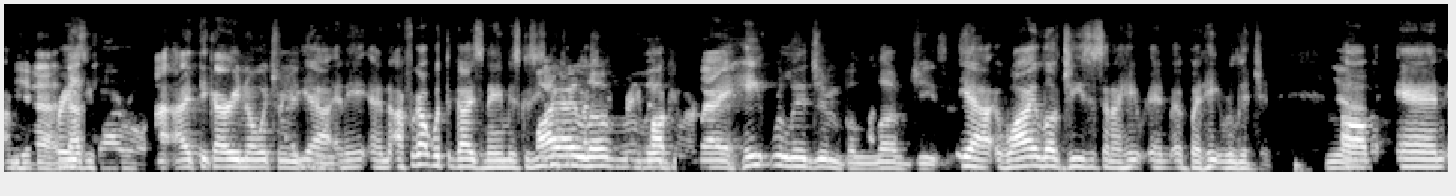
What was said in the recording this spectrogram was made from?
I mean Yeah, crazy viral. I, I think I already know which one Uh, you're yeah, and he, and I forgot what the guy's name is because he's why I love pretty religion, popular. why I hate religion but love Jesus. Yeah, why I love Jesus and I hate and, but hate religion. yeah. Um, and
